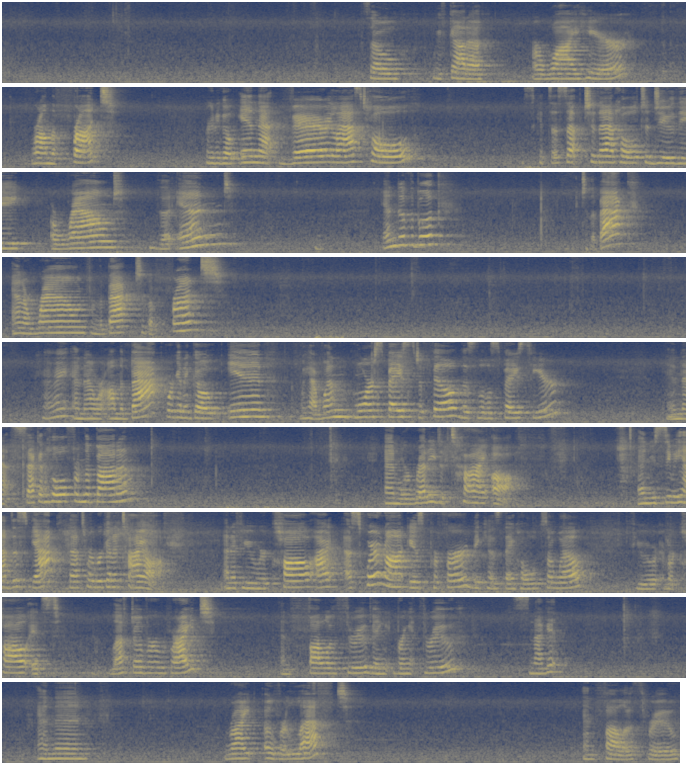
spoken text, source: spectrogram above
So we've got a, our Y here. We're on the front. We're gonna go in that very last hole. This gets us up to that hole to do the around the end, end of the book, to the back, and around from the back to the front. Okay, and now we're on the back. We're gonna go in. We have one more space to fill, this little space here. In that second hole from the bottom. And we're ready to tie off. And you see we have this gap, that's where we're gonna tie off. And if you recall, I, a square knot is preferred because they hold so well. If you recall, it's left over right and follow through, bring, bring it through, snug it, and then right over left and follow through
